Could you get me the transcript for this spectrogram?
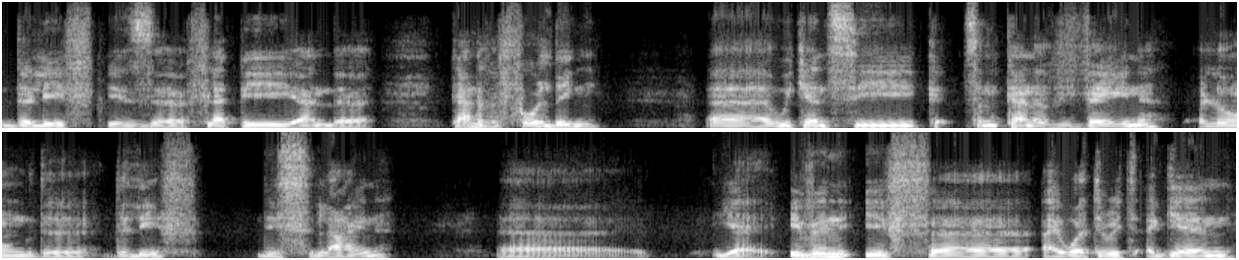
the leaf is uh, flappy and uh, kind of a folding. Uh, we can see some kind of vein along the the leaf. This line. Uh, yeah, even if uh, I water it again,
